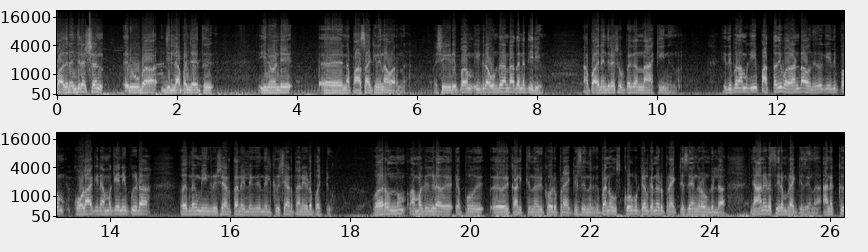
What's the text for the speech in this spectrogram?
പതിനഞ്ച് ലക്ഷം രൂപ ജില്ലാ പഞ്ചായത്ത് ഇതിനു വേണ്ടി പാസ്സാക്കിനെന്നാണ് പറഞ്ഞത്. പക്ഷേ ഈടിപ്പം ഈ ഗ്രൗണ്ട് കണ്ടാൽ തന്നെ തിരിയും. ആ പതിനഞ്ച് ലക്ഷം റുപ്യക്ക് എന്നാ ആക്കിന്ന്? ഇതിപ്പോൾ നമുക്ക് ഈ പദ്ധതി വേണ്ടാവുന്നു. ഇതൊക്കെ ഇതിപ്പം കോളാക്കി. നമുക്ക് ഇനിയിപ്പോൾ ഇവിടെ എന്തെങ്കിലും മീൻ കൃഷി നടത്താനോ ഇല്ലെങ്കിൽ നെൽകൃഷി നടത്താനോ ഇവിടെ പറ്റൂ. വേറെ ഒന്നും നമുക്ക് ഇവിടെ എപ്പോൾ ഒരു കളിക്കുന്നവർക്ക് ഒരു പ്രാക്ടീസ് ചെയ്യുന്നവർക്ക് ഇപ്പം സ്കൂൾ കുട്ടികൾക്ക് തന്നെ ഒരു പ്രാക്ടീസ് ചെയ്യാൻ ഗ്രൗണ്ടില്ല ഞാനിവിടെ സ്ഥിരം പ്രാക്ടീസ് ചെയ്യുന്നത്. അനക്ക്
